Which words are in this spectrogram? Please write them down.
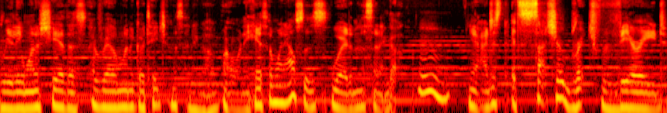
really want to share this. I really want to go teach in the synagogue. Or I want to hear someone else's word in the synagogue. Hmm. Yeah, I just, it's such a rich, varied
